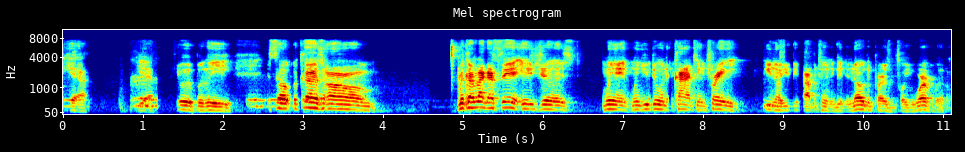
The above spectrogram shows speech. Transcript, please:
yeah, yeah, you would believe. So because um because like I said, it's just when when you're doing the content trade, you know, you get the opportunity to get to know the person before you work with them.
